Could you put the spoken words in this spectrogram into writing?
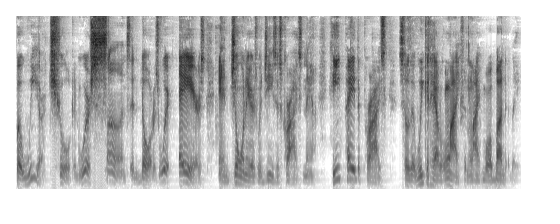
but we are children. We're sons and daughters. We're heirs and joint heirs with Jesus Christ now. He paid the price so that we could have life and life more abundantly.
